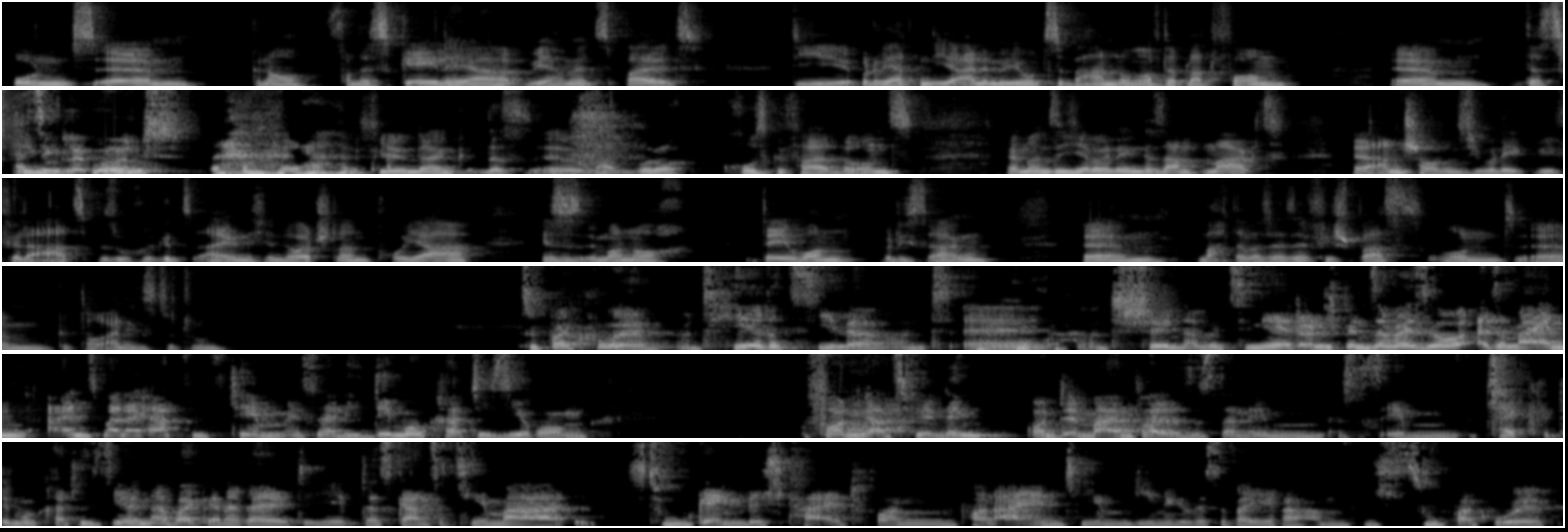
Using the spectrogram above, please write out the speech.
Und ähm, genau, von der Scale her, wir haben jetzt bald die, oder wir hatten die eine Millionste Behandlung auf der Plattform. Ähm, das Herzlichen Glückwunsch. ja, vielen Dank. Das äh, wurde auch groß gefeiert bei uns. Wenn man sich aber den Gesamtmarkt äh, anschaut und sich überlegt, wie viele Arztbesuche gibt es eigentlich in Deutschland pro Jahr, ist es immer noch Day One, würde ich sagen. Ähm, macht aber sehr, sehr viel Spaß und ähm, gibt auch einiges zu tun. Super cool und hehre Ziele und, äh, und schön ambitioniert. Und ich bin sowieso, also mein, eins meiner Herzensthemen ist ja die Demokratisierung von ganz vielen Dingen. Und in meinem Fall ist es dann eben, ist es eben Tech demokratisieren, aber generell die, das ganze Thema Zugänglichkeit von, von allen Themen, die eine gewisse Barriere haben, finde ich super cool.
